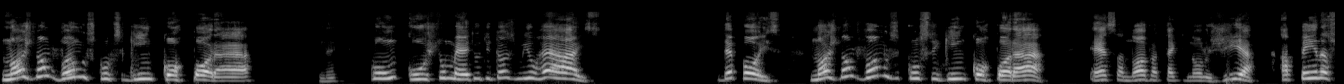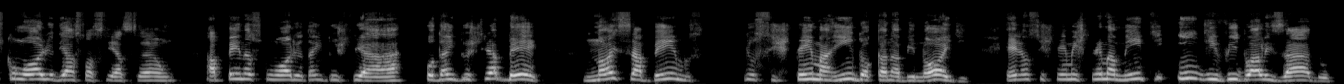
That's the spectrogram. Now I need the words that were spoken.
Nós não vamos conseguir incorporar né, com um custo médio de dois mil reais. Depois, nós não vamos conseguir incorporar essa nova tecnologia apenas com óleo de associação, apenas com óleo da indústria A ou da indústria B. Nós sabemos que o sistema endocannabinoide ele é um sistema extremamente individualizado.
